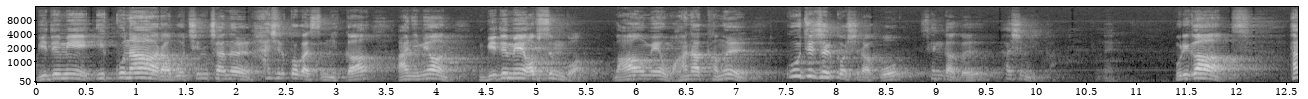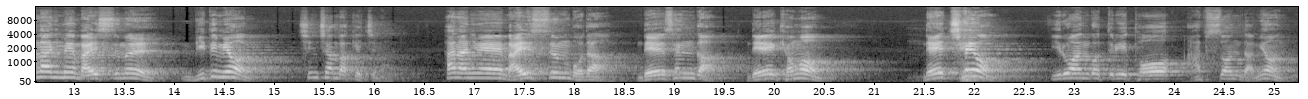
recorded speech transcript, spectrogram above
믿음이 있구나라고 칭찬을 하실 것 같습니까? 아니면 믿음의 없음과 마음의 완악함을 꾸짖을 것이라고 생각을 하십니까? 네. 우리가 하나님의 말씀을 믿으면 칭찬받겠지만 하나님의 말씀보다 내 생각, 내 경험, 내 체험 이러한 것들이 더 앞선다면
